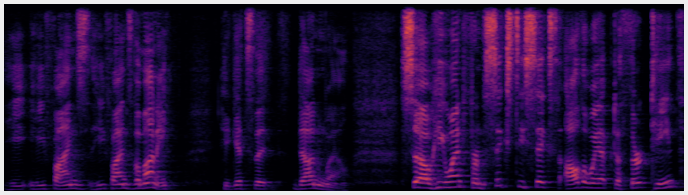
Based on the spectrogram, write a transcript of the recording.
He, he, finds, he finds the money, he gets it done well. So he went from 66th all the way up to 13th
